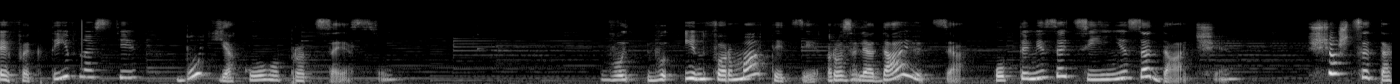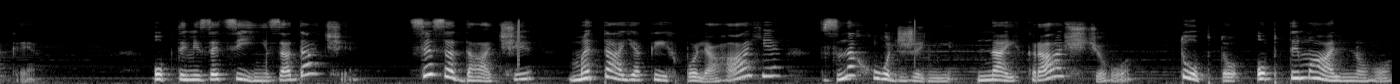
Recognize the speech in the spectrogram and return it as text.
ефективності будь-якого процесу. В, в інформатиці розглядаються оптимізаційні задачі. Що ж це таке? Оптимізаційні задачі це задачі, мета яких полягає в знаходженні найкращого, тобто оптимального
